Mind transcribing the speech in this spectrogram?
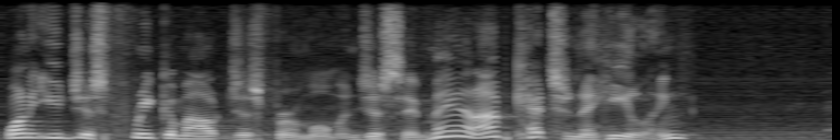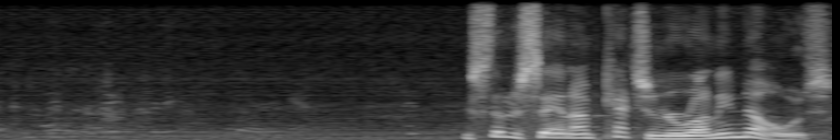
why don't you just freak them out just for a moment and just say, Man, I'm catching a healing. Instead of saying, I'm catching a runny nose.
